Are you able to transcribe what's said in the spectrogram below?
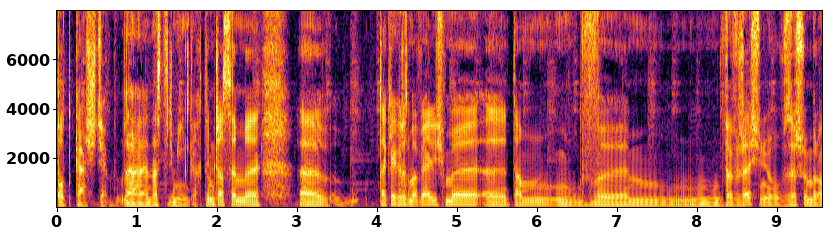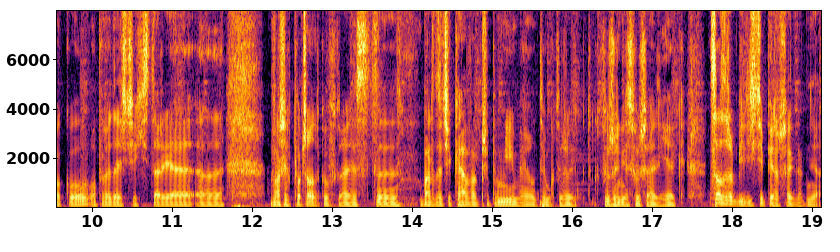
podcaście, e, na streamingach. Tymczasem, e, e, tak jak rozmawialiśmy tam w, we wrześniu w zeszłym roku, opowiadaliście historię waszych początków, która jest bardzo ciekawa. Przypomnijmy ją tym, którzy, którzy nie słyszeli, jak, co zrobiliście pierwszego dnia.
